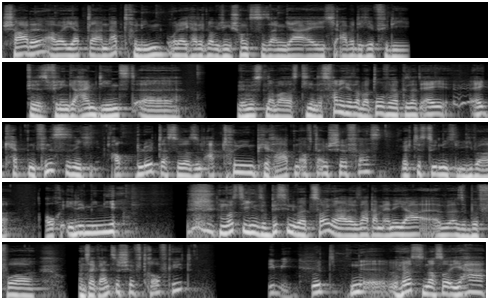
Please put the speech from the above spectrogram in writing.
Schade, aber ihr habt da einen Abtrünnigen. Oder ich hatte, glaube ich, die Chance zu sagen, ja, ey, ich arbeite hier für die, für, das, für den Geheimdienst, äh, wir müssten da mal was dienen. Das fand ich jetzt aber doof. Ich habe gesagt, ey, ey, Captain, findest du es nicht auch blöd, dass du da so einen abtrünnigen Piraten auf deinem Schiff hast? Möchtest du ihn nicht lieber auch eliminieren? Musste ich ihn so ein bisschen überzeugen. Er hat gesagt am Ende, ja, also bevor unser ganzes Schiff drauf geht. Gut, ne, hörst du noch so, ja,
